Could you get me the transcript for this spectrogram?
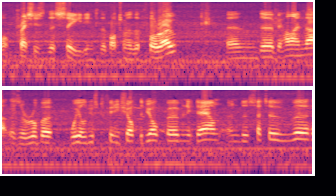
what presses the seed into the bottom of the furrow. And uh, behind that there's a rubber wheel just to finish off the job, firming it down, and a set of uh,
